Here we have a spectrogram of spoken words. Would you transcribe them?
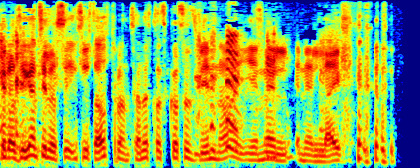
que nos digan si, si, estamos pronunciando estas cosas bien, ¿no? Y en, el, en el live.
